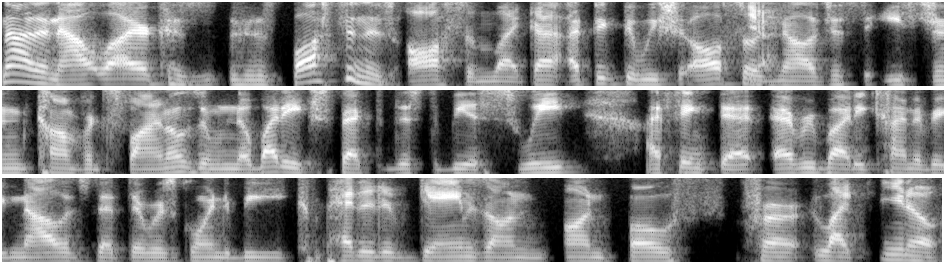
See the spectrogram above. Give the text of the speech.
not an outlier because Boston is awesome. Like I, I think that we should also yeah. acknowledge it's the Eastern Conference Finals, and nobody expected this to be a sweep. I think that everybody kind of acknowledged that there was going to be competitive games on on both for like you know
